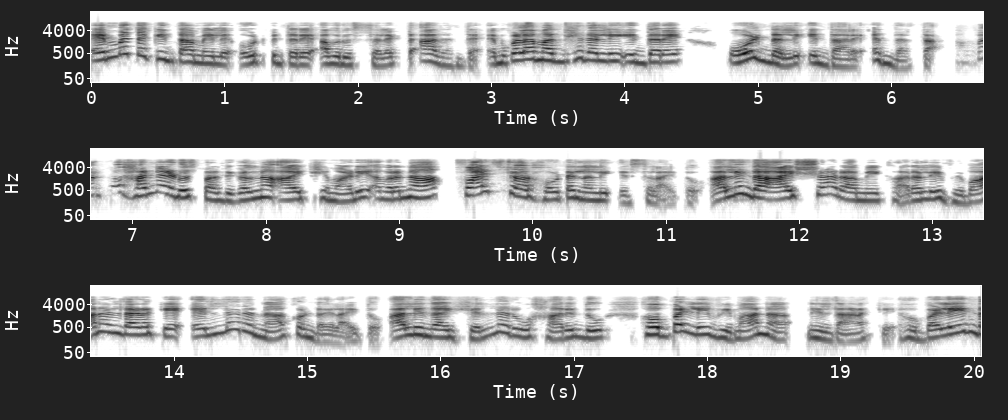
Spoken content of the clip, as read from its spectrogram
ಎಂಬತ್ತಕ್ಕಿಂತ ಮೇಲೆ ಓಟ್ ಬಿದ್ದರೆ ಅವರು ಸೆಲೆಕ್ಟ್ ಆದಂತೆ. ಇವುಗಳ ಮಧ್ಯದಲ್ಲಿ ಇದ್ದರೆ ಓಲ್ಡ್ನಲ್ಲಿ ಇದ್ದಾರೆ ಎಂದರ್ಥ. ಹನ್ನೆರಡು ಸ್ಪರ್ಧಿಗಳನ್ನ ಆಯ್ಕೆ ಮಾಡಿ ಅವರನ್ನ ಫೈವ್ ಸ್ಟಾರ್ ಹೋಟೆಲ್ನಲ್ಲಿ ಇರಿಸಲಾಯಿತು. ಅಲ್ಲಿಂದ ಐಷಾರಾಮಿ ಕಾರಲ್ಲಿ ವಿಮಾನ ನಿಲ್ದಾಣಕ್ಕೆ ಎಲ್ಲರನ್ನ ಕೊಂಡೊಯ್ಯಲಾಯಿತು. ಅಲ್ಲಿಂದ ಎಲ್ಲರೂ ಹಾರಿದ್ದು ಹುಬ್ಬಳ್ಳಿ ವಿಮಾನ ನಿಲ್ದಾಣಕ್ಕೆ. ಹುಬ್ಬಳ್ಳಿಯಿಂದ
